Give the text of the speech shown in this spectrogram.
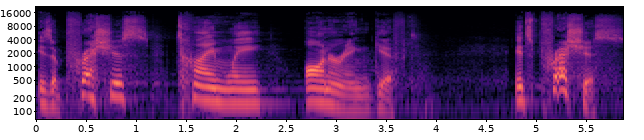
is a precious, timely, honoring gift. It's precious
